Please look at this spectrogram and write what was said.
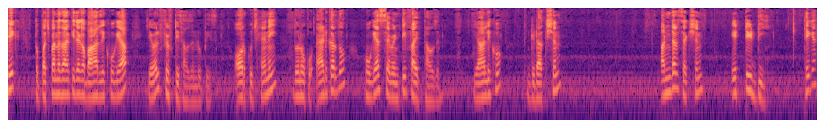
ठीक? तो पचपन हज़ार की जगह बाहर लिखोगे आप, केवल फिफ्टी थाउज़ेंड रुपीज़ और कुछ है नहीं, दोनों को ऐड कर दो, हो गया सेवेंटी फाइव थाउज़ेंड यहाँ लिखो deduction under section eighty D ठीक है?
